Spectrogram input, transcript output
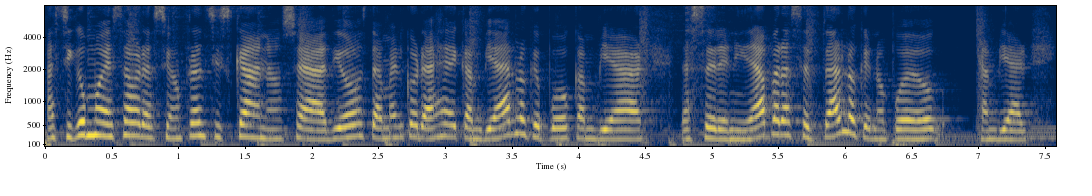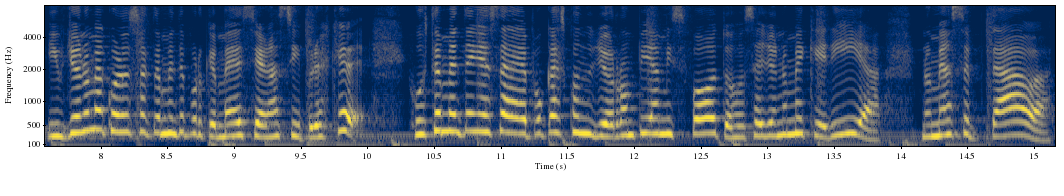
Así como esa oración franciscana, o sea, Dios, dame el coraje de cambiar lo que puedo cambiar, la serenidad para aceptar lo que no puedo cambiar. Y yo no me acuerdo exactamente por qué me decían así, pero es que justamente en esa época es cuando yo rompía mis fotos, o sea, yo no me quería, no me aceptaba,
